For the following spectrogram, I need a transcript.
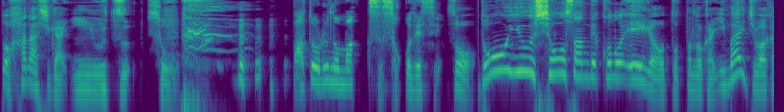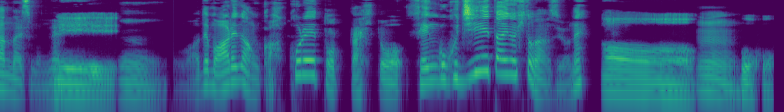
と話が陰鬱。そう。バトルのマックスそこですよ。そう。どういう賞賛でこの映画を撮ったのかいまいちわかんないですもんね。ええうん。でもあれなんか。これ撮った人、戦国自衛隊の人なんですよね。ああ。ほううん。ほうほう。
